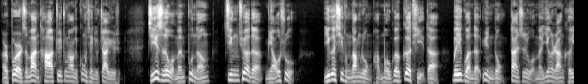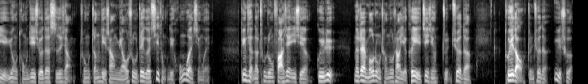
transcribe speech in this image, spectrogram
而波尔兹曼他最重要的贡献就在于，即使我们不能精确的描述一个系统当中哈某个个体的微观的运动，但是我们仍然可以用统计学的思想，从整体上描述这个系统的宏观行为。并且呢，从中发现一些规律，那在某种程度上也可以进行准确的推导、准确的预测。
